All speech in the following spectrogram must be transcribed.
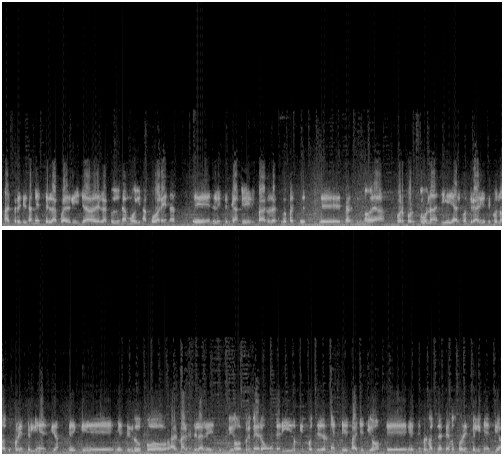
más precisamente la cuadrilla de la columna móvil Jacob Arenas, eh, en el intercambio de disparos las tropas pues, eh, están. Por fortuna y al contrario se conoce por inteligencia de que este grupo al margen de la ley sufrió primero un herido que posteriormente falleció. Eh, esta información la tenemos por inteligencia.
